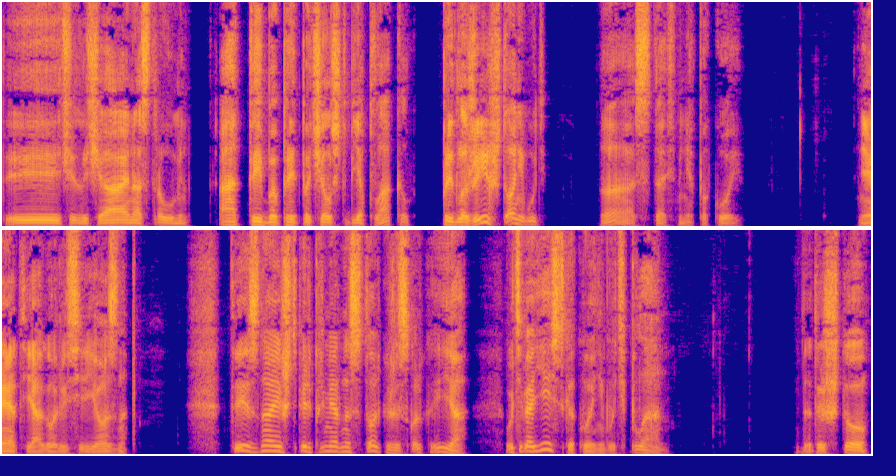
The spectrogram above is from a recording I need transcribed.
Ты чрезвычайно остроумен. А ты бы предпочел, чтобы я плакал? Предложи что-нибудь. А, оставь меня в покое. Нет, я говорю серьезно. Ты знаешь теперь примерно столько же, сколько и я. У тебя есть какой-нибудь план? Да ты что?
